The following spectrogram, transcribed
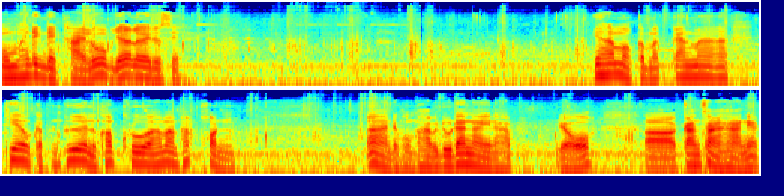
มุมให้เด็กๆถ่ายรูปเยอะเลยดูสินี่ฮะเหมาะกับการมาเที่ยวกับเพื่อนๆหรือครอบครัวมาพักผ่อน อ่า เดี๋ยวผมพาไปดูด้านในนะครับ เดี๋ยวการสั่งอาหารเนี่ย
